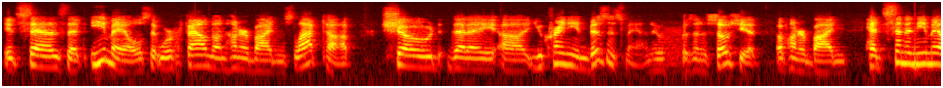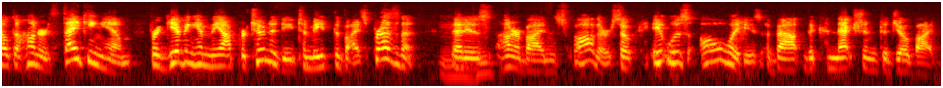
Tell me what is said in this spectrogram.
It says that emails that were found on Hunter Biden's laptop showed that a uh, Ukrainian businessman who was an associate of Hunter Biden had sent an email to Hunter thanking him for giving him the opportunity to meet the vice president, mm-hmm. that is Hunter Biden's father. So it was always about the connection to Joe Biden.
